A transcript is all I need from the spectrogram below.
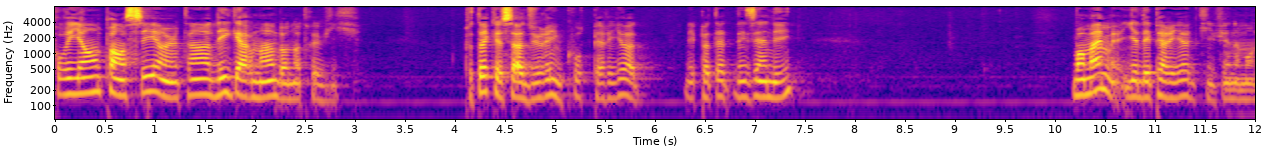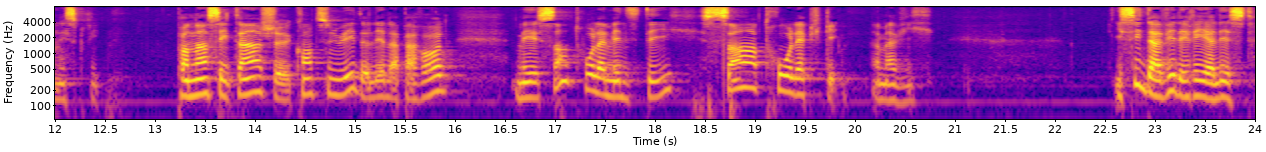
pourrions penser à un temps d'égarement dans notre vie. Peut-être que ça a duré une courte période, mais peut-être des années. Moi-même, il y a des périodes qui viennent à mon esprit. Pendant ces temps, je continuais de lire la parole, mais sans trop la méditer, sans trop l'appliquer à ma vie. Ici, David est réaliste.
